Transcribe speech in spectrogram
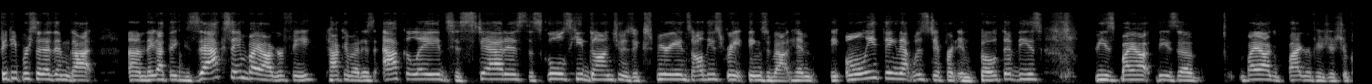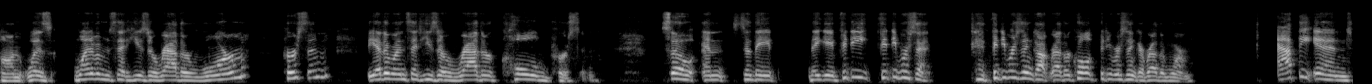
50% of them got, um, they got the exact same biography, talking about his accolades, his status, the schools he'd gone to, his experience, all these great things about him. The only thing that was different in both of these, these bio, these uh, bio, biographies, you should call them, was one of them said he's a rather warm person. The other one said he's a rather cold person. So, and so they, they gave 50, 50%. 50% got rather cold, 50% got rather warm at the end,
